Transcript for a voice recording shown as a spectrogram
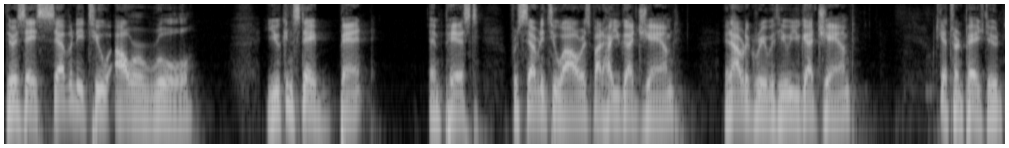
There's a 72 hour rule. You can stay bent and pissed for 72 hours about how you got jammed. And I would agree with you. You got jammed. But you got to turn the page, dude.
